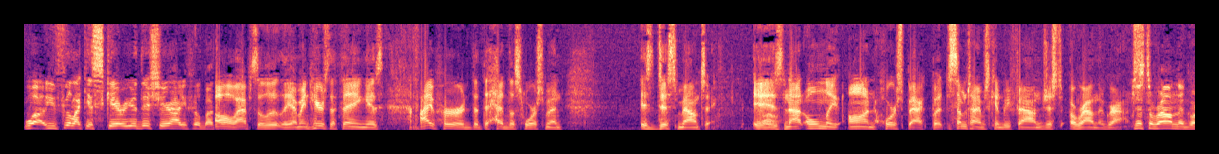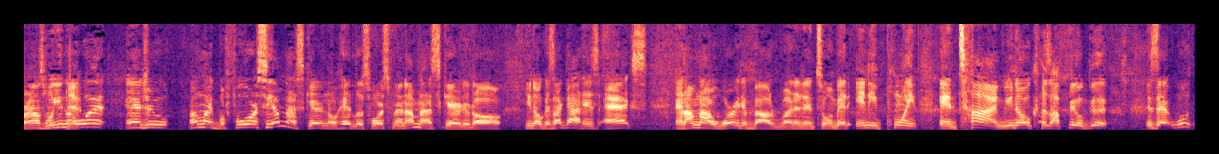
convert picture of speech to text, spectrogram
Well, you feel like it's scarier this year? How do you feel about that? Oh, absolutely. I mean, here's the thing is I've heard that the headless horseman is dismounting is oh. not only on horseback, but sometimes can be found just around the grounds. Just around the grounds. Well, you know yeah. what, Andrew? Unlike before, see, I'm not scared of no headless horseman. I'm not scared at all. You know, because I got his axe, and I'm not worried about running into him at any point in time. You know, because I feel good. Is that what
